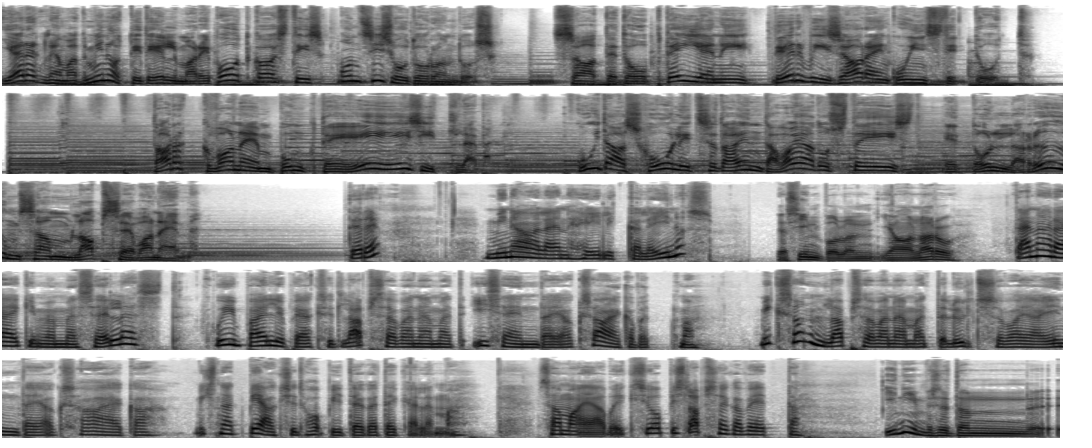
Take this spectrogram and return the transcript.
järgnevad minutid Elmari podcastis on sisuturundus. saate toob teieni Tervise Arengu Instituut. tarkvanem.ee esitleb, kuidas hoolitseda enda vajaduste eest, et olla rõõmsam lapsevanem. tere, mina olen Heilika Leinus. ja siinpool on Jaan Aru. täna räägime me sellest, kui palju peaksid lapsevanemad iseenda jaoks aega võtma miks on lapsevanematel üldse vaja enda jaoks aega, miks nad peaksid hobidega tegelema? sama aja võiks ju hoopis lapsega veeta. inimesed on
